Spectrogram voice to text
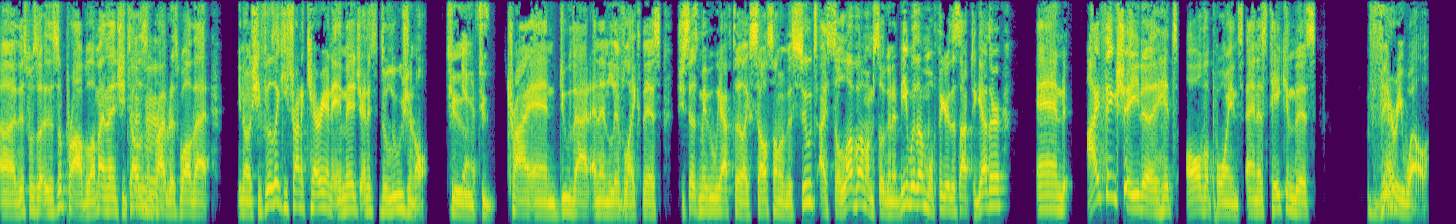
uh this was a, this is a problem and then she tells us in Mhm. private as well that you know she feels like he's trying to carry an image and it's delusional to Yes. to try and do that and then live like this she says maybe we have to like sell some of his suits i still love him i'm still going to be with him we'll figure this out together and I think Shaeeda hits all the points and has taken this very well.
